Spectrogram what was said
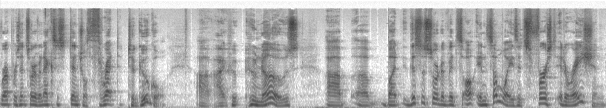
represent sort of an existential threat to Google. Uh, I, who, who, knows? Uh, uh, but this is sort of its, in some ways, its first iteration,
